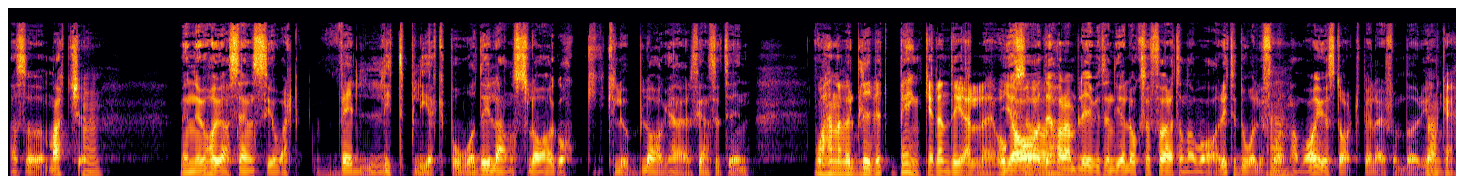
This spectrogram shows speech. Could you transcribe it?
alltså matcher. Men nu har ju Asensio varit väldigt blek både i landslag och klubblag här senaste tiden. Och han har väl blivit bänkad en del också? Ja, det har han blivit en del också för att han har varit i dålig form. Han var ju startspelare från början. Okej.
